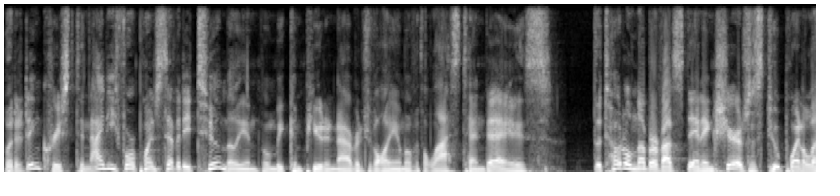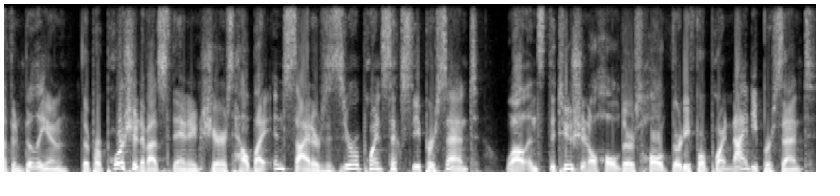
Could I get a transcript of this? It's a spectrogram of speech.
but it increased to 94.72 million when we compute an average volume over the last 10 days. The total number of outstanding shares was 2.11 billion. The proportion of outstanding shares held by insiders is 0.60%, while institutional holders hold 34.90%.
